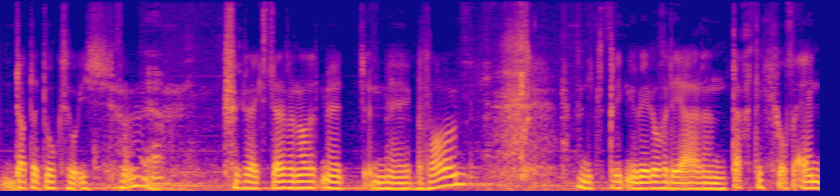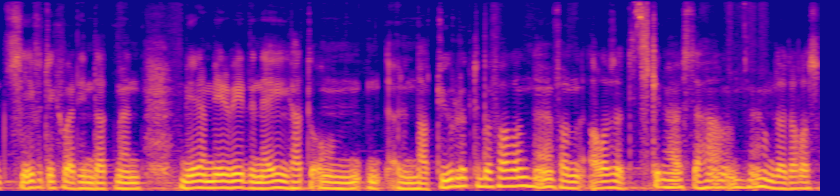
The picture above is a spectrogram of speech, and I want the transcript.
dat het ook zo is. Hè. Ja. Ik vergelijk sterven altijd met, met bevallen. En ik spreek nu weer over de jaren 80 of eind 70, waarin dat men meer en meer weer de neiging had om eh, natuurlijk te bevallen, hè, van alles uit het ziekenhuis te halen, hè, omdat alles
